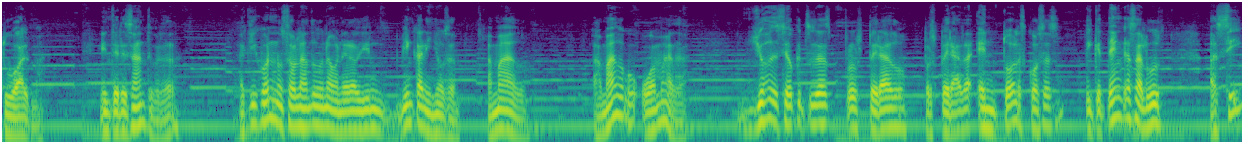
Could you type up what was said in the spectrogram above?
tu alma. Interesante, ¿verdad? Aquí Juan nos está hablando de una manera bien, bien cariñosa. Amado, amado o amada, yo deseo que tú seas prosperado, prosperada en todas las cosas y que tengas salud, así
